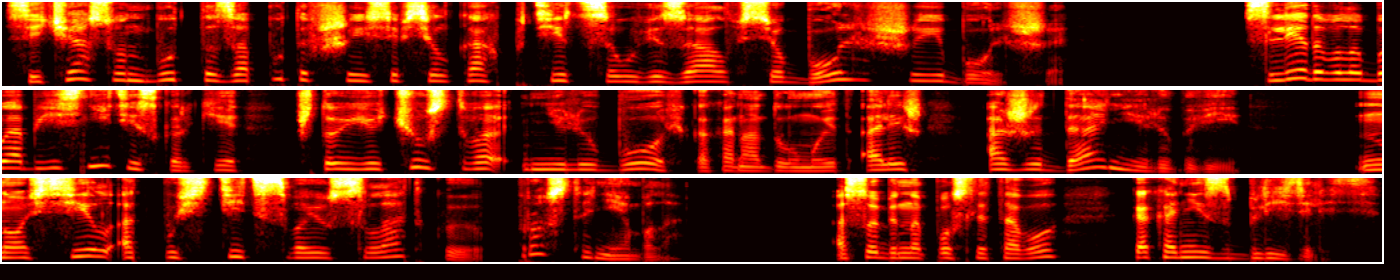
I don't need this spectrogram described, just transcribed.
Сейчас он, будто запутавшаяся в селках птица, увязал все больше и больше. Следовало бы объяснить искорке, что ее чувство не любовь, как она думает, а лишь ожидание любви. Но сил отпустить свою сладкую просто не было. Особенно после того, как они сблизились.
